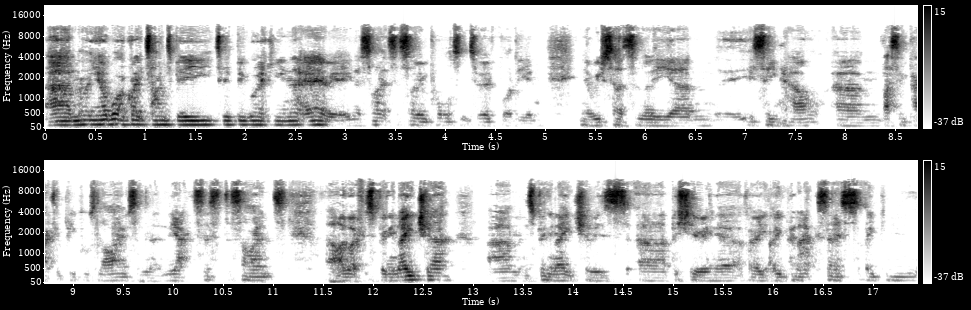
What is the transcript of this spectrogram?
Um, you know, what a great time to be to be working in that area. You know, science is so important to everybody, and you know, we've certainly um, seen how um, that's impacted people's lives and, and the access to science. Uh, I work for Springer Nature, um, and Springer Nature is uh, pursuing a, a, very open access, open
